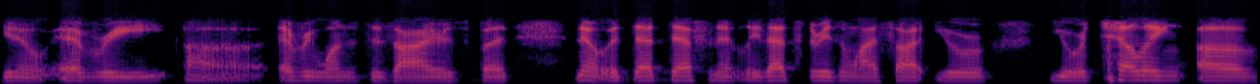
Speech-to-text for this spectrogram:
you know every uh, everyone's desires, but no, it, that definitely that's the reason why I thought your your telling of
